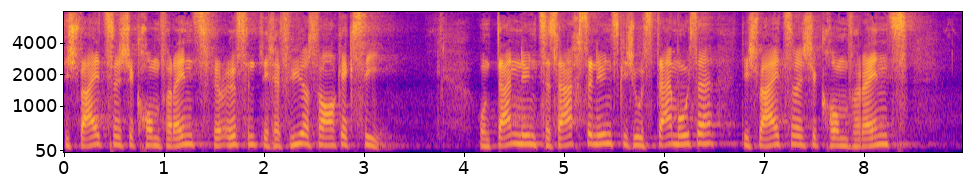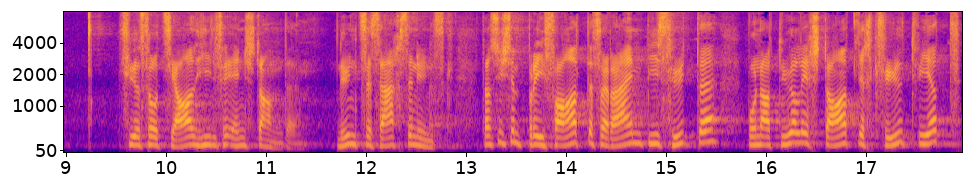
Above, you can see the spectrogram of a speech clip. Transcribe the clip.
die Schweizerische Konferenz für öffentliche Fürsorge gewesen. Und dann 1996 ist aus dem heraus die Schweizerische Konferenz für Sozialhilfe entstanden. 1996. Das ist ein privater Verein bis heute, wo natürlich staatlich gefüllt wird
